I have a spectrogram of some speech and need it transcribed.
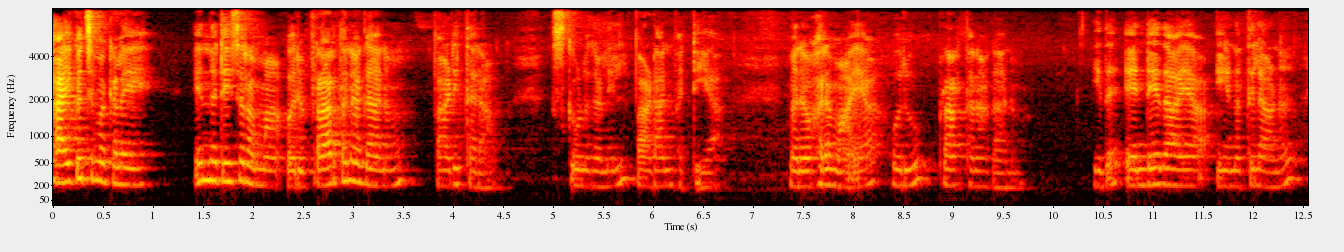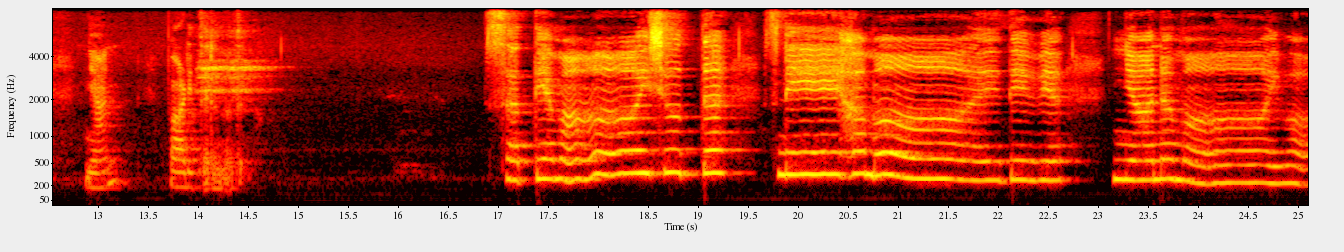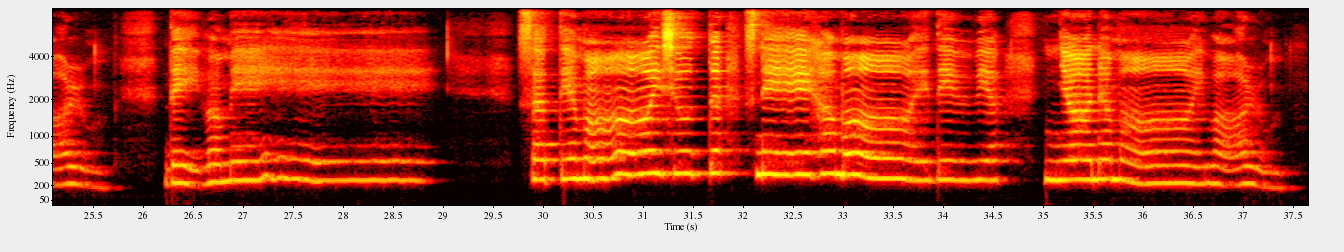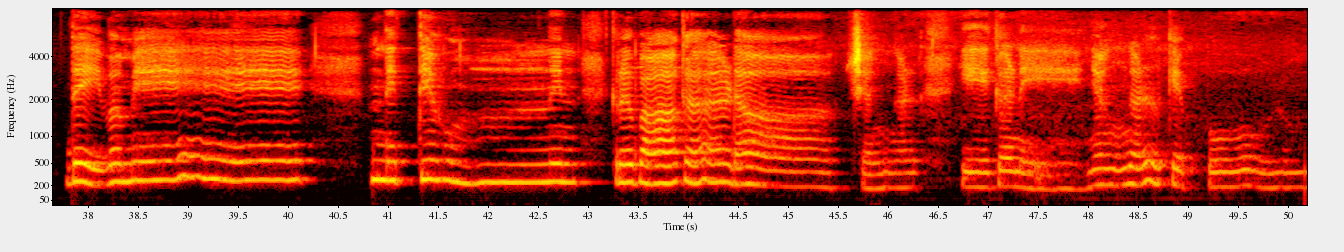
Hi കൊച്ചുമക്കളെ. ഇന്ന് teacher അമ്മ ഒരു പ്രാർത്ഥനാ ഗാനം പാടിത്തരാം. സ്കൂളുകളിൽ പാടാൻ പറ്റിയ മനോഹരമായ ഒരു പ്രാർത്ഥനാ ഗാനം. ഇത് എന്റേതായ ഈണത്തിലാണ് ഞാൻ പാടിത്തരുന്നത്. സത്യമായി ശുദ്ധ സ്നേഹമായി ദിവ്യ ജ്ഞാനമായി വാഴും ദൈവമേ. സത്യമായി ശുദ്ധ സ്നേഹമായി ദിവ്യ ജ്ഞാനമായി വാഴും ദൈവമേ. നിത്യവും നിൻ കൃപാകടാക്ഷങ്ങൾ ഏകണേ ഞങ്ങൾക്കെപ്പോഴും.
